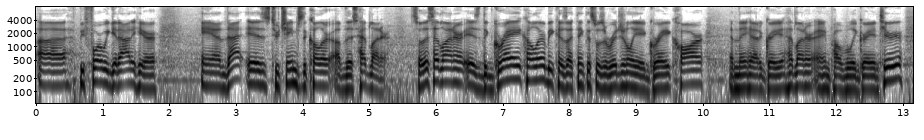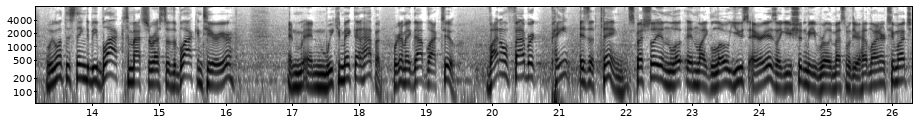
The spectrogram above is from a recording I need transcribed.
uh, before we get out of here. And that is to change the color of this headliner. So this headliner is the gray color because I think this was originally a gray car and they had a gray headliner and probably gray interior. We want this thing to be black to match the rest of the black interior and, and we can make that happen. We're gonna make that black too. Vinyl fabric paint is a thing, especially in in like low use areas. Like you shouldn't be really messing with your headliner too much.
